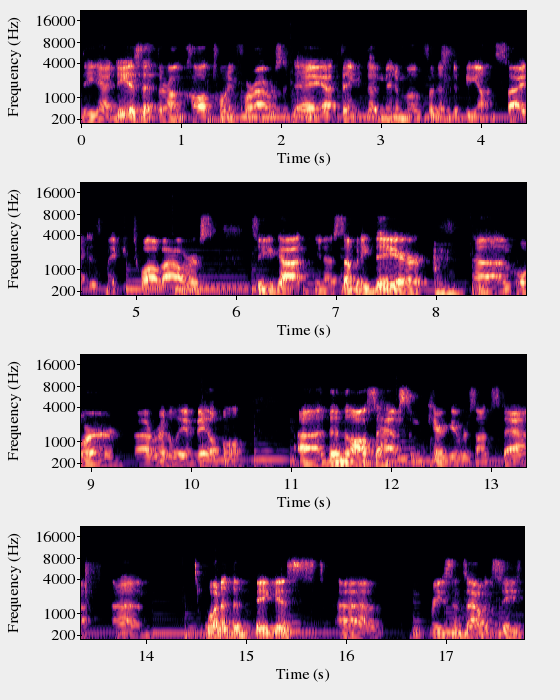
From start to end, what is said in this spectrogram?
the idea is that they're on call 24 hours a day. I think the minimum for them to be on site is maybe 12 hours. So you got you know somebody there um, or uh, readily available. Uh, then they'll also have some caregivers on staff. Um, one of the biggest uh, reasons I would say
